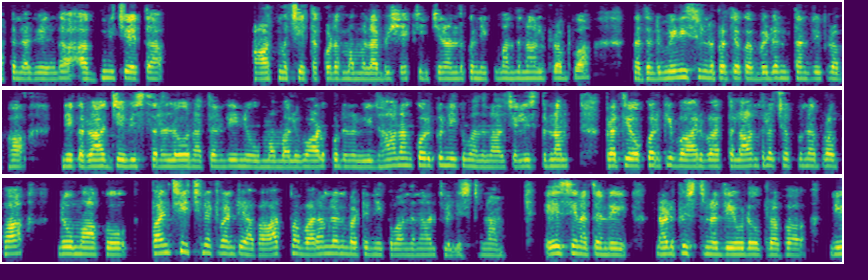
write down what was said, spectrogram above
అతని అదేవిధంగా అగ్ని చేత ఆత్మ చేత కూడా మమ్మల్ని అభిషేకించినందుకు నీకు వందనాలు ప్రభ. నా తండ్రి మినిసిన ప్రతి ఒక్క బిడ్డను తండ్రి ప్రభ నీకు రాజ్య విస్తరణలో నా తండ్రి నువ్వు మమ్మల్ని వాడుకుంటున్న విధానం కొరకు నీకు వందనాలు చెల్లిస్తున్నాం. ప్రతి ఒక్కరికి వారి వారి తలాంతుల చెప్పున ప్రభ నువ్వు మాకు పంచి ఇచ్చినటువంటి ఆ ఆత్మ వరంలను బట్టి నీకు వందనాలు చెల్లిస్తున్నాం. ఏసిన తండ్రి నడిపిస్తున్న దేవుడో ప్రభ నీ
